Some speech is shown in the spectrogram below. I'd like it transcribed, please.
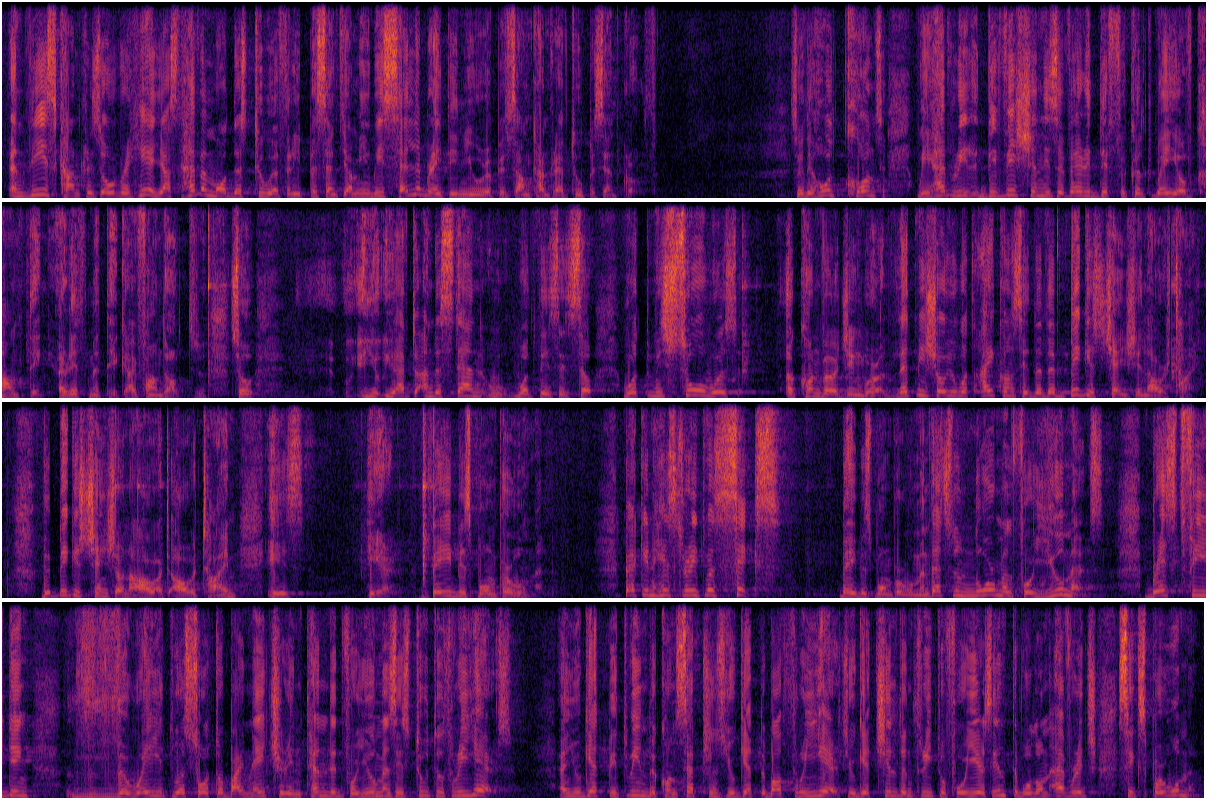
And these countries over here just have a modest 2 or 3%. I mean, we celebrate in Europe if some country have 2% growth. So the whole concept, we have really, division is a very difficult way of counting, arithmetic, I found out. So you, you have to understand what this is. So what we saw was a converging world. Let me show you what I consider the biggest change in our time. The biggest change on our, our time is here, babies born per woman. Back in history, it was six babies born per woman. That's the normal for humans. Breastfeeding, the way it was sort of by nature intended for humans, is two to three years. And you get between the conceptions, you get about three years. You get children three to four years interval, on average six per woman.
